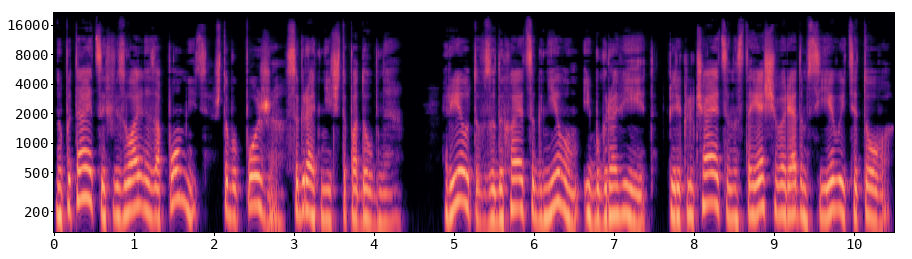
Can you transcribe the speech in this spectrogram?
но пытается их визуально запомнить, чтобы позже сыграть нечто подобное. Реутов задыхается гневом и багровеет, переключается на стоящего рядом с Евой Титова.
